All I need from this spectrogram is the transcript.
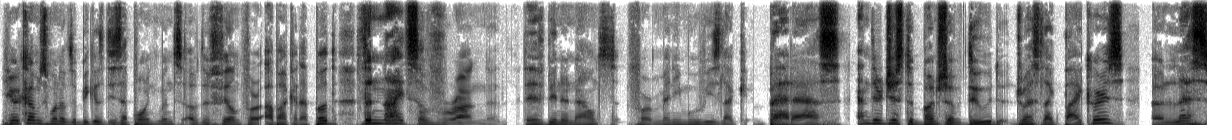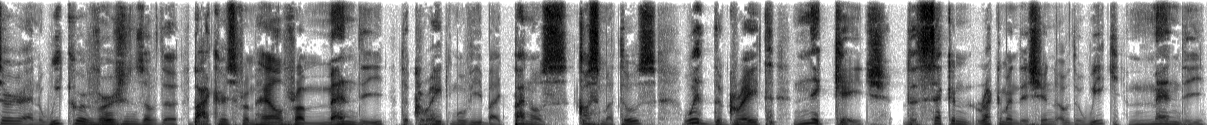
Here comes one of the biggest disappointments of the film for Abracadapod The Knights of Ren. They've been announced for many movies like Badass, and they're just a bunch of dude dressed like bikers a lesser and weaker versions of the Bikers from Hell from Mandy, the great movie by Panos Cosmatos, with the great Nick Cage. The second recommendation of the week, Mandy,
